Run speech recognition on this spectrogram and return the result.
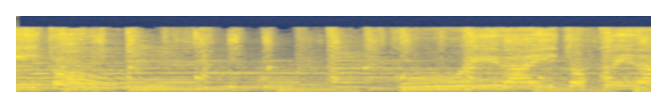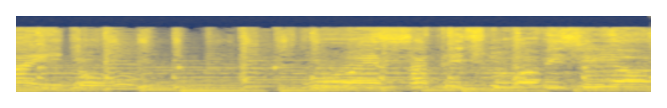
cuidadito, cuidadito, cuidadito, pues Santrich tuvo visión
